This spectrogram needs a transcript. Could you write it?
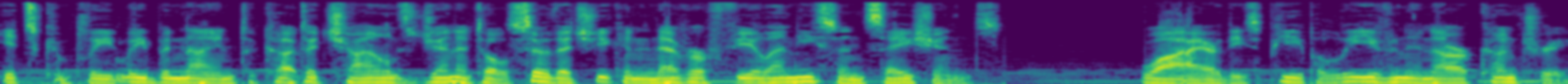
It's completely benign to cut a child's genitals so that she can never feel any sensations. Why are these people even in our country?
